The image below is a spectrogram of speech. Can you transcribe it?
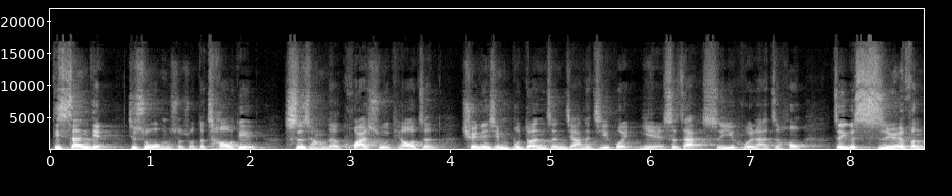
第三点就是我们所说的超跌。市场的快速调整，确定性不断增加的机会，也是在十一回来之后，这个十月份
